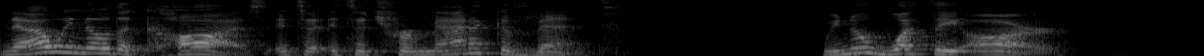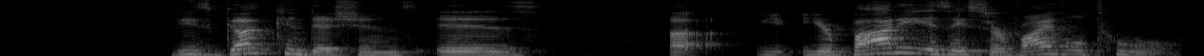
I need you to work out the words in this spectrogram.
now we know the cause. It's a, it's a traumatic event. We know what they are. These gut conditions is uh, your body is a survival tool.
